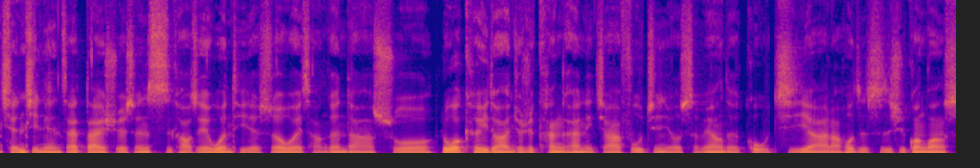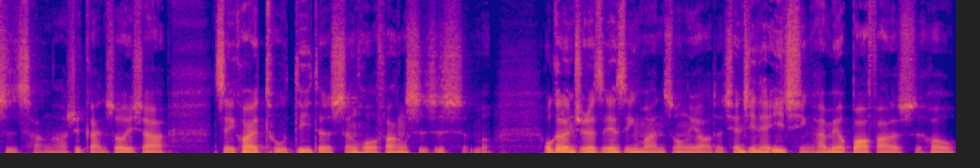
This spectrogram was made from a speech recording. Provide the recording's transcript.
前几年在带学生思考这些问题的时候，我也常跟大家说，如果可以的话，你就去看看你家附近有什么样的古迹啊，然后或者是去逛逛市场啊，去感受一下这一块土地的生活方式是什么。我个人觉得这件事情蛮重要的。前几年疫情还没有爆发的时候，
